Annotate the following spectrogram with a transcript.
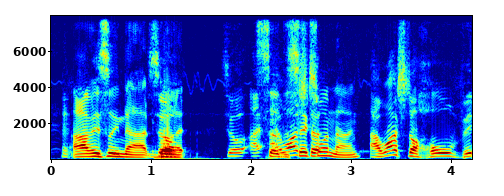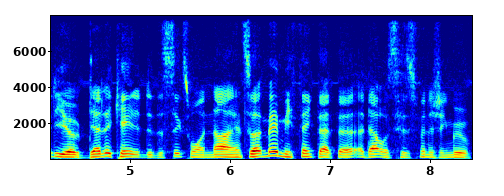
obviously not. So, but so I, so I the watched a- I watched a whole video dedicated to the 619, so it made me think that the, that was his finishing move.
